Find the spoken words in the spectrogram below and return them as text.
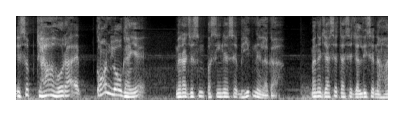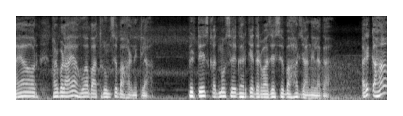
ये सब क्या हो रहा है? कौन लोग हैं ये? मेरा जिस्म पसीने से भीगने लगा। मैंने जैसे तैसे जल्दी से नहाया और हड़बड़ाया हुआ बाथरूम से बाहर निकला। फिर तेज कदमों से घर के दरवाजे से बाहर जाने लगा। अरे कहा?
